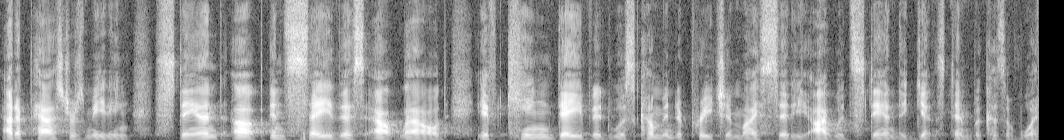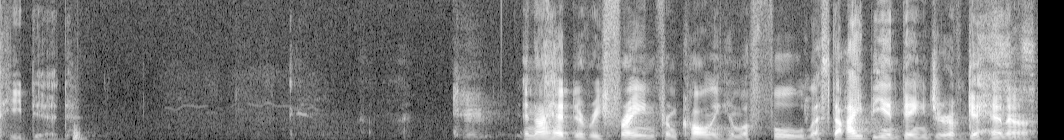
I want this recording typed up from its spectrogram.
at a pastor's meeting stand up and say this out loud. If King David was coming to preach in my city, I would stand against him because of what he did. And I had to refrain from calling him a fool lest I be in danger of Gehenna.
